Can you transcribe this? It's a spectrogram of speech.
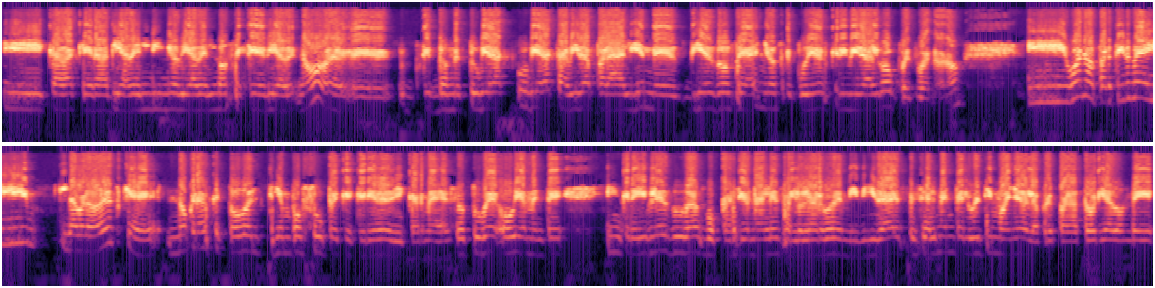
y cada que era día del niño, día del no sé qué, día de, ¿no? Eh, eh, donde tuviera, hubiera cabida para alguien de 10, 12 años que pudiera escribir algo, pues bueno, ¿no? Y bueno, a partir de ahí la verdad es que no creo que todo el tiempo supe que quería dedicarme a eso. Tuve obviamente increíbles dudas vocacionales a lo largo de mi vida, especialmente el último año de la preparatoria donde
